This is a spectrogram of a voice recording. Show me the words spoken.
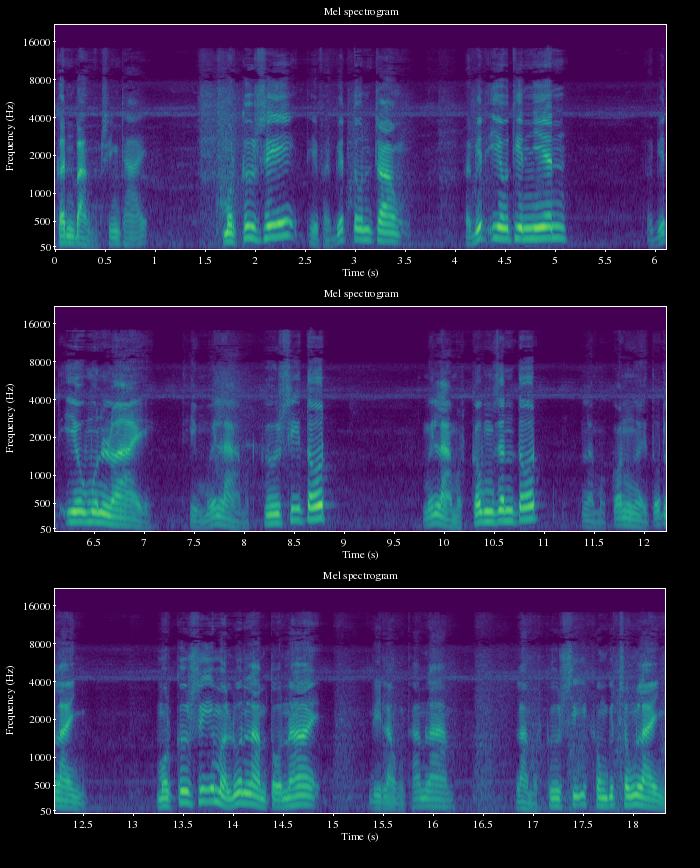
cân bằng sinh thái. Một cư sĩ thì phải biết tôn trọng, phải biết yêu thiên nhiên, phải biết yêu muôn loài thì mới là một cư sĩ tốt, mới là một công dân tốt, là một con người tốt lành. Một cư sĩ mà luôn làm tổn hại vì lòng tham lam là một cư sĩ không biết sống lành.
